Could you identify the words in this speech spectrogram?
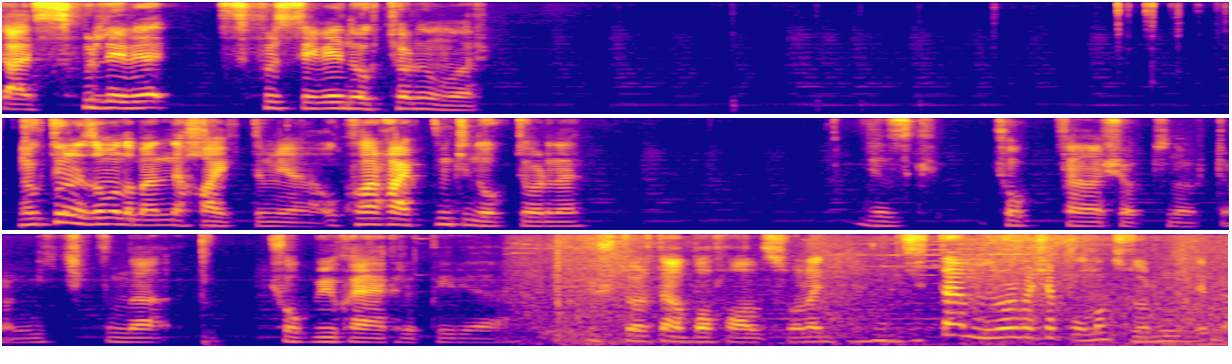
yani sıfır level, sıfır seviye Nocturne'um var. Nocturne zamanında ben de hype'tım ya. O kadar hype'tım ki Nocturne'e. Yazık. Çok fena şoktu Nocturne. İlk çıktığında çok büyük hayal kırıklığıydı ya. 3-4 tane buff aldı sonra. Cidden mirror matchup olmak zorunda değil mi?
